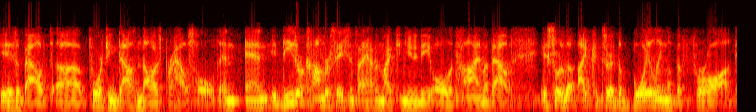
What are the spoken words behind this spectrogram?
is about uh, $14,000 per household. And, and these are conversations I have in my community all the time about is sort of the, I consider the boiling of the frog,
